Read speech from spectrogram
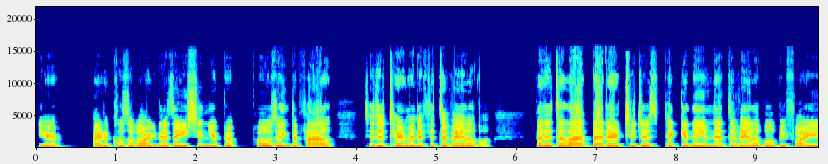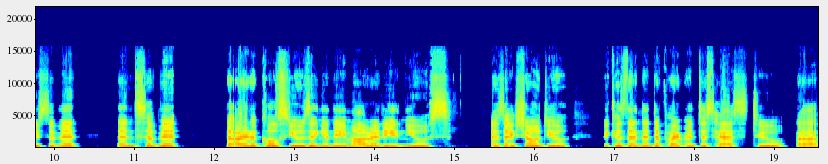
your articles of organization you're proposing to file to determine if it's available. But it's a lot better to just pick a name that's available before you submit than submit the articles using a name already in use, as I showed you, because then the department just has to uh,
